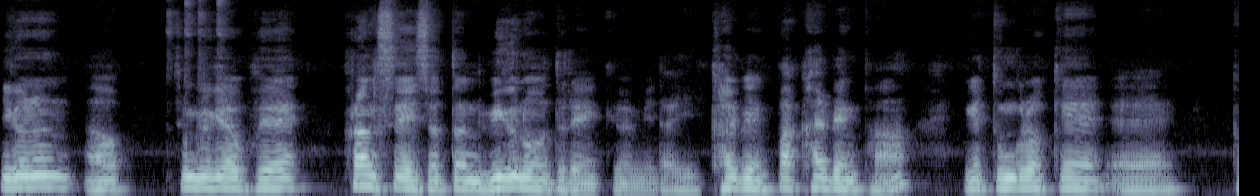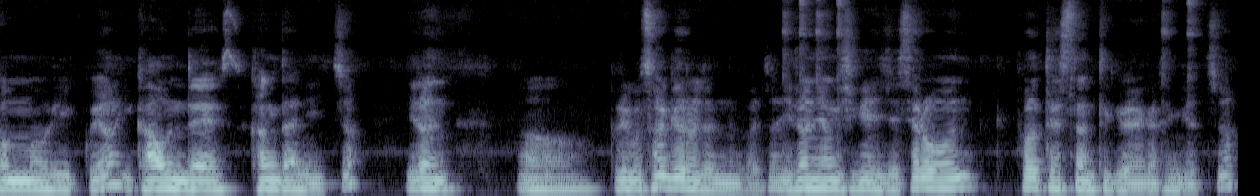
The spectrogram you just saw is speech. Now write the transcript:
이거는 어, 종교개혁 후에 프랑스에 있었던 위그노들의 교회입니다. 이 칼뱅파, 칼뱅파. 이게 둥그렇게 에, 건물이 있고요. 이 가운데 강단이 있죠. 이런 어, 그리고 설교를 듣는 거죠. 이런 형식의 이제 새로운 프로테스탄트 교회가 생겼죠.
